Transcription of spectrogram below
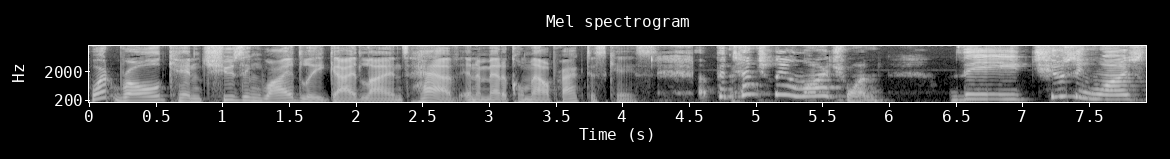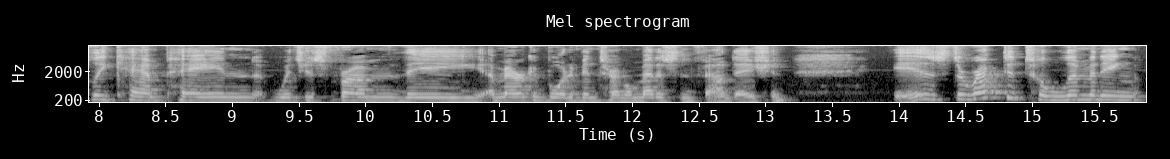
What role can choosing wisely guidelines have in a medical malpractice case? Uh, potentially a large one. The Choosing Wisely campaign, which is from the American Board of Internal Medicine Foundation, is directed to limiting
